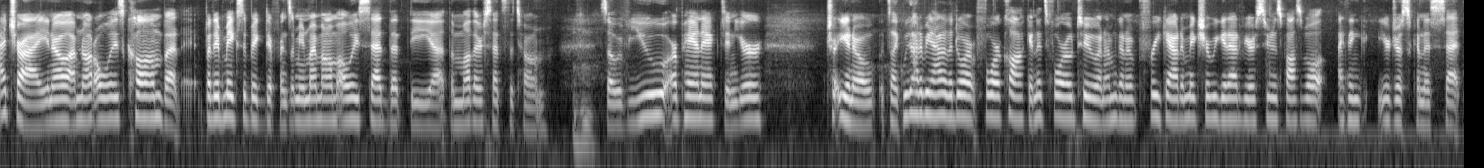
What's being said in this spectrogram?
I try, you know, I'm not always calm, but but it makes a big difference. I mean, my mom always said that the uh, the mother sets the tone. So if you are panicked and you're, you know, it's like we got to be out of the door at four o'clock and it's four o two, and I'm gonna freak out and make sure we get out of here as soon as possible. I think you're just gonna set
